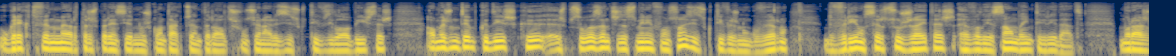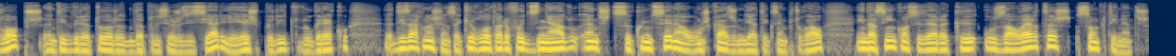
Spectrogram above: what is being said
O Greco defende maior transparência nos contactos entre altos funcionários executivos e lobistas, ao mesmo tempo que diz que as pessoas, antes de assumirem funções executivas no governo, deveriam ser sujeitas à avaliação da integridade. Moraes Lopes, antigo diretor da Polícia Judiciária e ex-perito do Greco, diz à Renascença que o relatório foi desenhado antes de se conhecerem alguns casos mediáticos em Portugal. Ainda assim, considera que os alertas são pertinentes.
